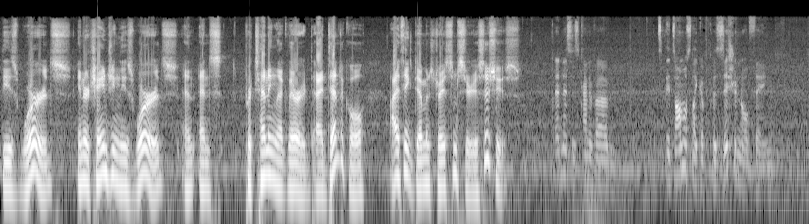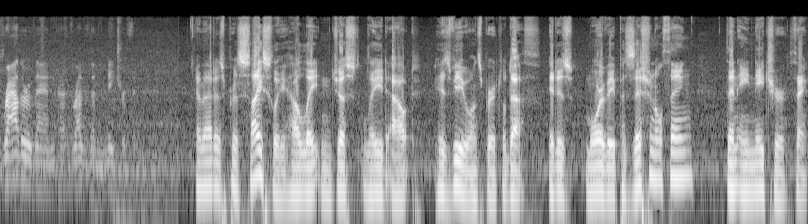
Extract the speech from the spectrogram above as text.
these words, interchanging these words, and and s- pretending like they're identical, I think demonstrates some serious issues. Deadness is kind of a, it's, it's almost like a positional thing, rather than uh, rather than nature thing. And that is precisely how Leighton just laid out his view on spiritual death. It is more of a positional thing than a nature thing.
